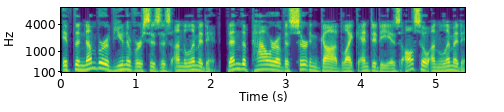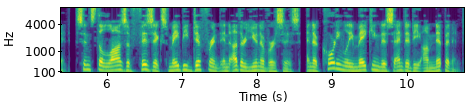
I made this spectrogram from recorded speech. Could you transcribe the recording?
If the number of universes is unlimited, then the power of a certain god-like entity is also unlimited, since the laws of physics may be different in other universes, and accordingly making this entity omnipotent.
